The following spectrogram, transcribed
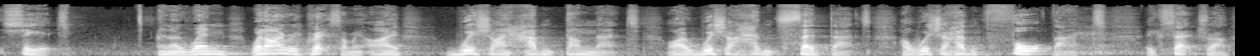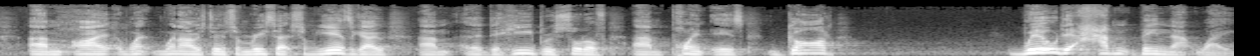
see it. You know, when, when I regret something, I wish I hadn't done that. I wish I hadn't said that. I wish I hadn't thought that, etc. Um, I, when, when, I was doing some research some years ago, um, uh, the Hebrew sort of um, point is God willed it hadn't been that way.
